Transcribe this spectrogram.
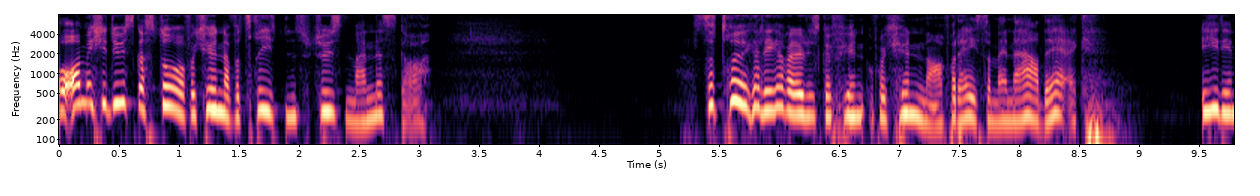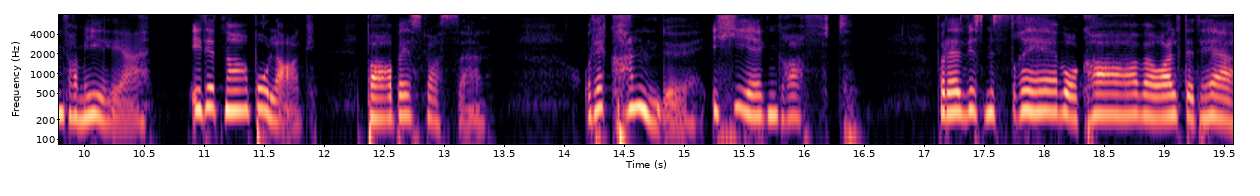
Og om ikke du skal stå og forkynne for 3000 mennesker, så tror jeg allikevel at du skal forkynne for de som er nær deg. I din familie, i ditt nabolag, på arbeidsplassen. Og det kan du, ikke i egen kraft. For hvis vi strever og kaver og alt det her,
